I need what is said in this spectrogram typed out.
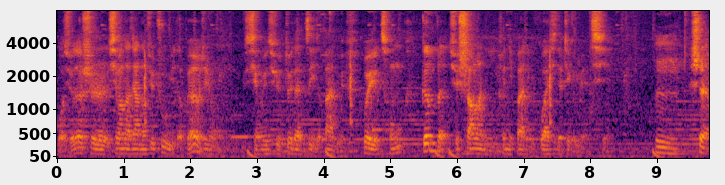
我觉得是希望大家能去注意的，不要有这种。行为去对待自己的伴侣，会从根本去伤了你和你伴侣关系的这个元气。嗯，是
